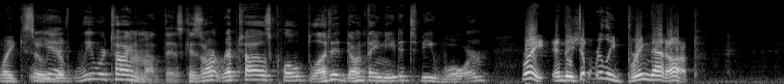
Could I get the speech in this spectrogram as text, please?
Like so, yeah, we were talking about this because aren't reptiles cold blooded? Don't they need it to be warm? right, and they don't really bring that up.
